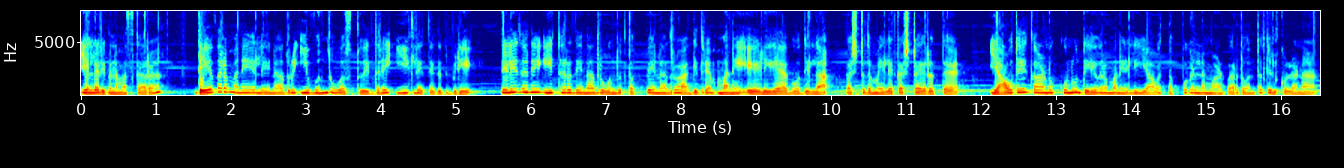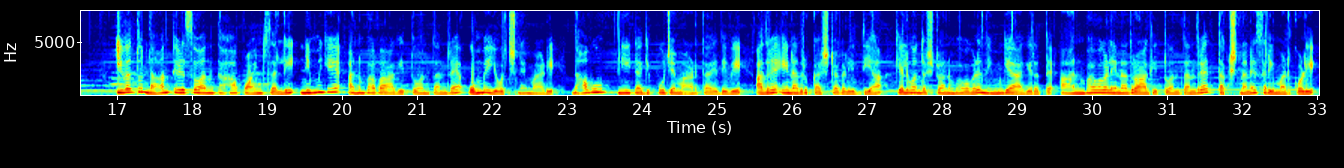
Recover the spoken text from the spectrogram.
ಎಲ್ಲರಿಗೂ ನಮಸ್ಕಾರ. ದೇವರ ಮನೆಯಲ್ಲೇನಾದರೂ ಈ ಒಂದು ವಸ್ತು ಇದ್ದರೆ ಈಗಲೇ ತೆಗೆದುಬಿಡಿ. ತಿಳಿದನೆ ಈ ಥರದ್ದೇನಾದರೂ ಒಂದು ತಪ್ಪೇನಾದರೂ ಆಗಿದ್ರೆ ಮನೆ ಏಳಿಗೆ ಆಗೋದಿಲ್ಲ. ಕಷ್ಟದ ಮೇಲೆ ಕಷ್ಟ ಇರುತ್ತೆ. ಯಾವುದೇ ಕಾರಣಕ್ಕೂ ದೇವರ ಮನೆಯಲ್ಲಿ ಯಾವ ತಪ್ಪುಗಳನ್ನ ಮಾಡಬಾರ್ದು ಅಂತ ತಿಳ್ಕೊಳ್ಳೋಣ. ಇವತ್ತು ನಾನು ತಿಳಿಸುವಂತಹ ಪಾಯಿಂಟ್ಸಲ್ಲಿ ನಿಮಗೆ ಅನುಭವ ಆಗಿತ್ತು ಅಂತಂದರೆ ಒಮ್ಮೆ ಯೋಚನೆ ಮಾಡಿ. ನಾವು ನೀಟಾಗಿ ಪೂಜೆ ಮಾಡ್ತಾ ಇದ್ದೀವಿ. ಆದರೆ ಏನಾದರೂ ಕಷ್ಟಗಳಿದೆಯಾ? ಕೆಲವೊಂದಷ್ಟು ಅನುಭವಗಳು ನಿಮಗೆ ಆಗಿರುತ್ತೆ. ಆ ಅನುಭವಗಳೇನಾದರೂ ಆಗಿತ್ತು ಅಂತಂದರೆ ತಕ್ಷಣವೇ ಸರಿ ಮಾಡ್ಕೊಳ್ಳಿ.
